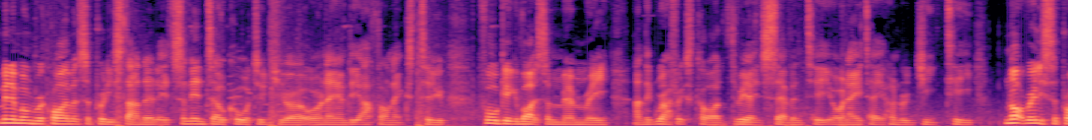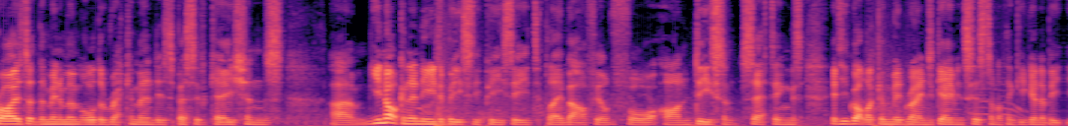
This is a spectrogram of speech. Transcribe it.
Minimum requirements are pretty standard. It's an Intel Core 2 Duo or an AMD Athlon X2, 4GB of memory, and the graphics card 3870 or an 8800 GT. Not really surprised at the minimum or the recommended specifications. Um, you're not going to need a BC PC to play Battlefield 4 on decent settings. If you've got like a mid-range gaming system, I think you're going to be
